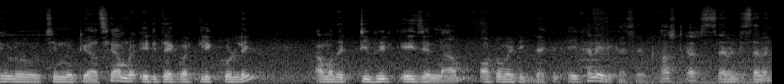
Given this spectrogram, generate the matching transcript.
হলো চিহ্নটি আছে, আমরা এটিতে একবার ক্লিক করলেই আমাদের টিভির এই যে নাম অটোমেটিক দেখেন এইখানে লেখা আছে ফার্স্ট কাস্ট সেভেন্টি সেভেন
